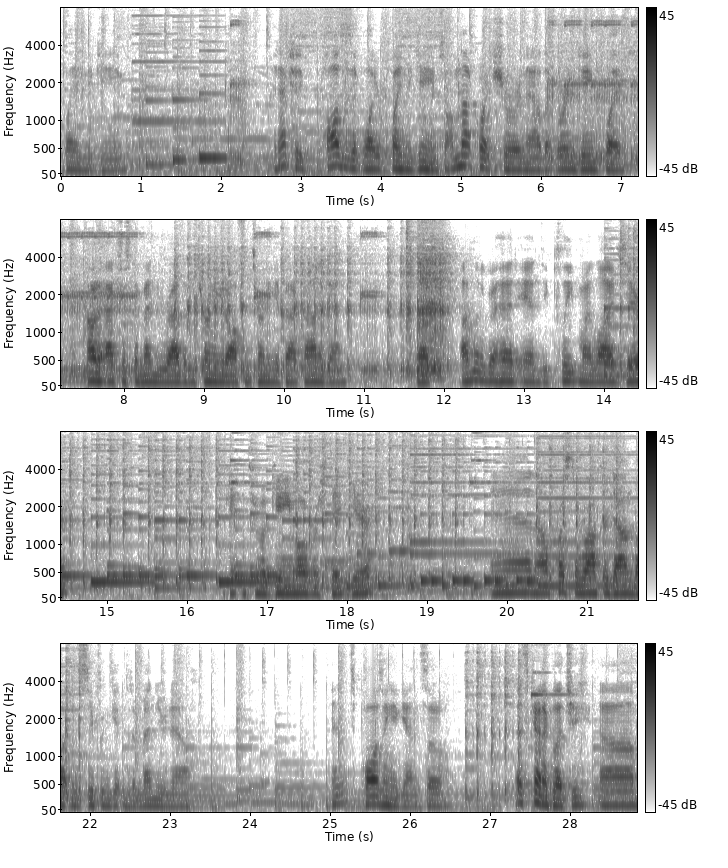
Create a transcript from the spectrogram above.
playing the game. It actually pauses it while you're playing the game, so I'm not quite sure now that we're in gameplay how to access the menu rather than turning it off and turning it back on again. But I'm gonna go ahead and deplete my lives here. Get into a game over state here. And I'll press the rocker down button to see if we can get into the menu now. And it's pausing again, so that's kind of glitchy. Um,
